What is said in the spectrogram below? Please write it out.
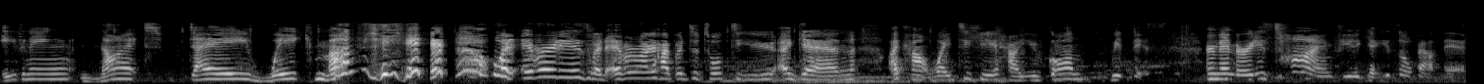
evening, night, day, week, month, year, whatever it is, whenever I happen to talk to you again. I can't wait to hear how you've gone with this. Remember, it is time for you to get yourself out there,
